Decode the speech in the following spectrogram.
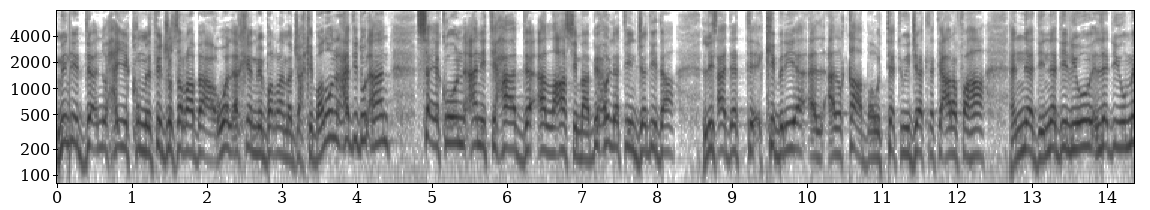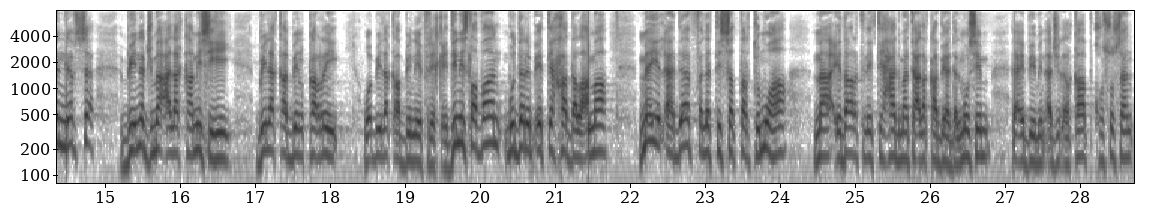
من جديد نحييكم في الجزء الرابع والأخير من برنامج احكي بالون الحديث الآن سيكون عن اتحاد العاصمة بحلة جديدة لاستعاده كبرياء الألقاب والتتويجات التي عرفها النادي. النادي الذي يمن نفسه بنجمة على قميصه بلقب قاري وبلقب إفريقي. دينيس لافان مدرب اتحاد العاصمة ما هي الأهداف التي سطرتموها مع إدارة الاتحاد؟ ما تعلق بهذا الموسم؟ لاعبين من أجل الألقاب خصوصا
